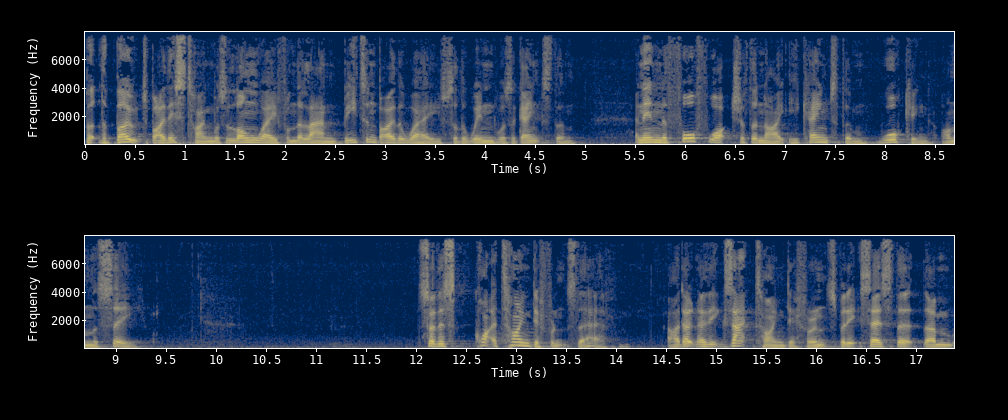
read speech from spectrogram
But the boat by this time was a long way from the land, beaten by the waves, so the wind was against them. And in the fourth watch of the night he came to them, walking on the sea. So there's quite a time difference there. I don't know the exact time difference, but it says that um,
